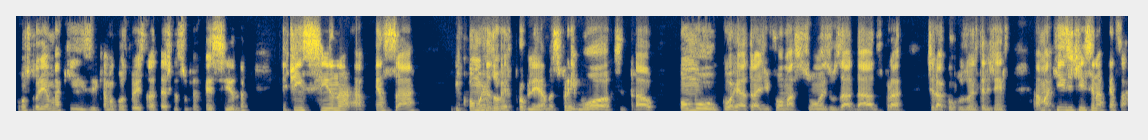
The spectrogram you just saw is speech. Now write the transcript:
consultoria McKinsey, que é uma consultoria estratégica super conhecida, e te ensina a pensar em como resolver problemas, frameworks e tal, como correr atrás de informações, usar dados para tirar conclusões inteligentes. A McKinsey te ensina a pensar.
